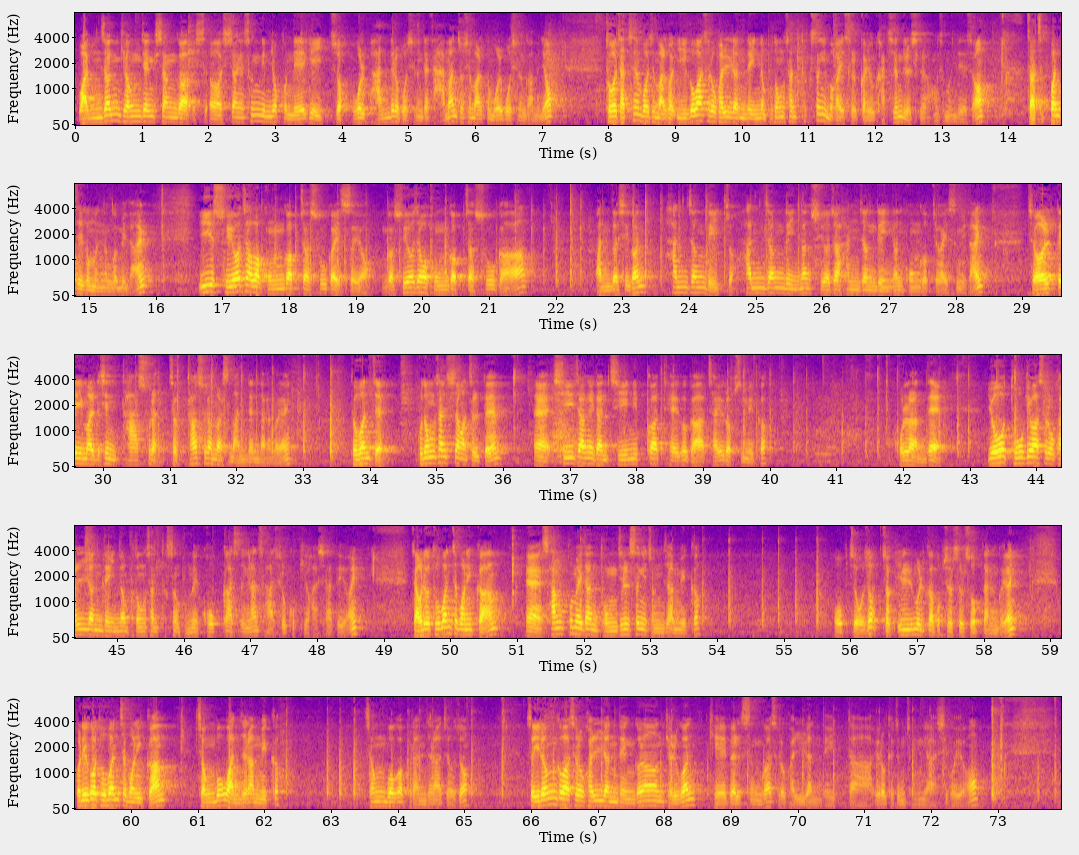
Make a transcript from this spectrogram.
완전 경쟁 시장과 어, 시장의 성립 요건 4개 있죠. 그걸 반대로 보시는데 다만 조심할 건 뭘 보시는가 하면요. 그거 자체는 보지 말고 이거와 서로 관련돼 있는 부동산 특성이 뭐가 있을까 이걸 같이 연결시키는 항상 문제에서 자, 첫 번째 이거 묻는 겁니다. 이 수요자와 공급자 수가 있어요. 그러니까 수요자와 공급자 수가 반드시 이건 한정돼 있죠. 한정돼 있는 수요자, 한정돼 있는 공급자가 있습니다. 절대 이 말 대신 다수란, 즉 다수란 말씀 안 된다는 거예요. 두 번째, 부동산 시장은 절대 예, 시장에 대한 진입과 퇴거가 자유롭습니까? 곤란한데 요 두 개와 서로 관련돼 있는 부동산 특성 분명히 고가성이라는 사실을 꼭 기억하셔야 돼요. 자, 그리고 두 번째 보니까 예, 상품에 대한 동질성이 존재합니까? 없죠, 그죠? 즉, 일물가 법칙을 쓸수 없다는 거예요. 그리고 두 번째 보니까 정보가 완전합니까? 정보가 불완전하죠? 그래서 이런 거와 서로 관련된 거는 결국은 개별성과 서로 관련돼 있다. 이렇게 좀 정리하시고요.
